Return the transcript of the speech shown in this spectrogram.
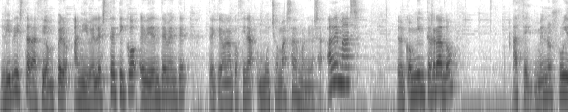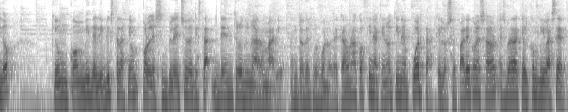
libre instalación, pero a nivel estético, evidentemente, te queda una cocina mucho más armoniosa. Además, el combi integrado hace menos ruido que un combi de libre instalación por el simple hecho de que está dentro de un armario. Entonces, pues bueno, de cada una cocina que no tiene puerta, que lo separe con el salón, es verdad que el combi va a ser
